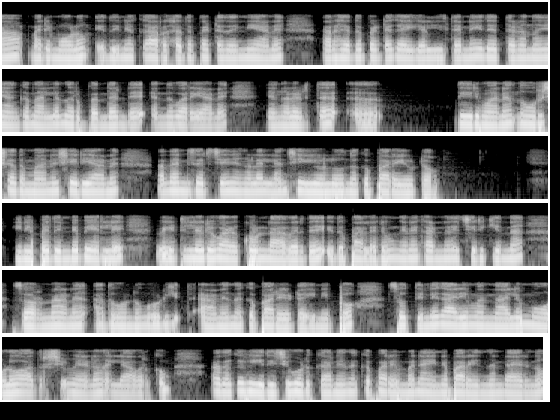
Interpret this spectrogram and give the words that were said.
ആ മരുമോളും ഇതിനൊക്കെ അർഹതപ്പെട്ടത് തന്നെയാണ്. അർഹതപ്പെട്ട കൈകളിൽ തന്നെ ഇത് എത്തണമെന്ന് ഞങ്ങൾക്ക് നല്ല നിർബന്ധമുണ്ട് എന്ന് പറയാണ്. ഞങ്ങളെടുത്ത തീരുമാനം നൂറ് ശതമാനം ശരിയാണ്. അതനുസരിച്ചേ ഞങ്ങളെല്ലാം ചെയ്യുള്ളൂ എന്നൊക്കെ പറയും കേട്ടോ ഇനിയിപ്പോൾ ഇതിന്റെ പേരിൽ വീട്ടിലൊരു വഴക്കും ഉണ്ടാവരുത്. ഇത് പലരും ഇങ്ങനെ കണ്ണു വെച്ചിരിക്കുന്ന സ്വർണമാണ് അതുകൊണ്ടും കൂടി ആണെന്നൊക്കെ പറയട്ടോ ഇനിയിപ്പോൾ സ്വത്തിന്റെ കാര്യം വന്നാലും മോളും ആദർശം വേണം എല്ലാവർക്കും അതൊക്കെ വീതിച്ചു കൊടുക്കാനെന്നൊക്കെ പറയുമ്പോൾ നൈന പറയുന്നുണ്ടായിരുന്നു.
